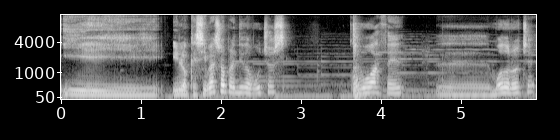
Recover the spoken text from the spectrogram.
Y, y lo que sí me ha sorprendido mucho es cómo hace el modo noche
